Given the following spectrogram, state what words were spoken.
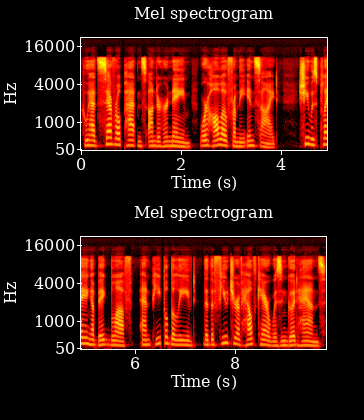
who had several patents under her name, were hollow from the inside. She was playing a big bluff, and people believed that the future of healthcare was in good hands.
